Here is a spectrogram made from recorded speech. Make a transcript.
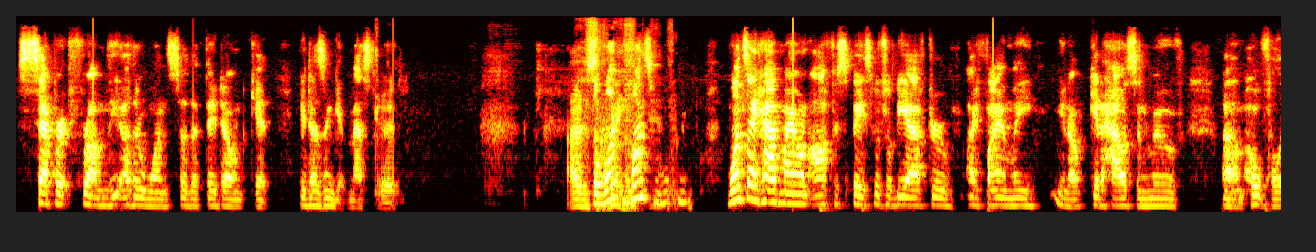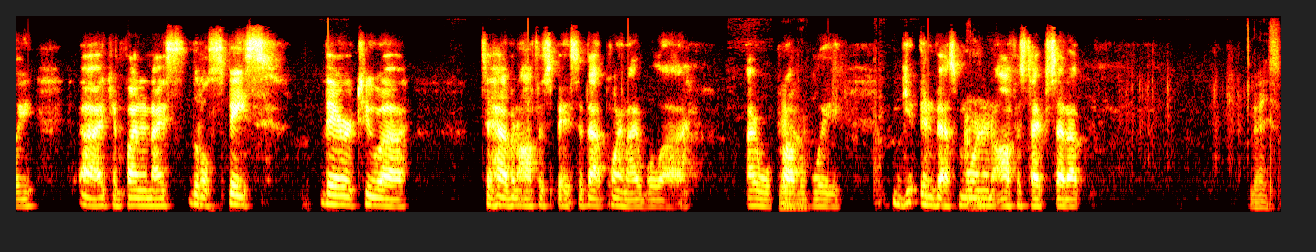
separate from the other ones, so that they don't get it doesn't get messed with. Good. Was So once once once I have my own office space, which will be after I finally you know get a house and move, um, hopefully uh, I can find a nice little space there to uh to have an office space. At that point, I will uh I will Yeah. probably get, invest more in an office type setup. nice.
